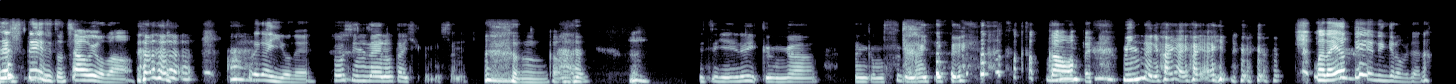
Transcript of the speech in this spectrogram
然ステージとちゃうよな。これがいいよね。等身大の大輝くんでしたね。うん、かわいい。で次るいくんがなんかもうすぐ泣いてて かわいい。みんなに「早い早い」まだやってへんねんけどみたいな。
